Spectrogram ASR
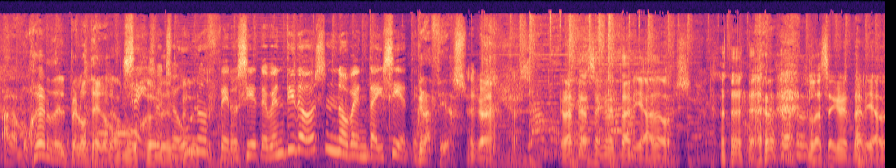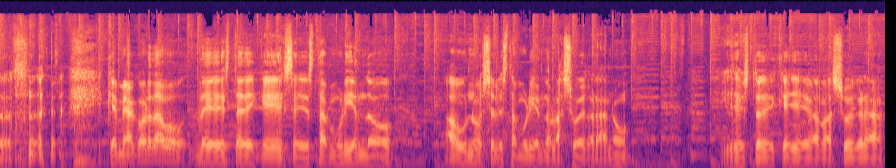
a la mujer del pelotero? mujer del 681 pelotero. 0722 97. Gracias. Gracias. Gracias, secretaria 2. la secretaria 2. que me acordaba de este de que se está muriendo, a uno se le está muriendo la suegra, ¿no? Y de esto de que llega la suegra,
